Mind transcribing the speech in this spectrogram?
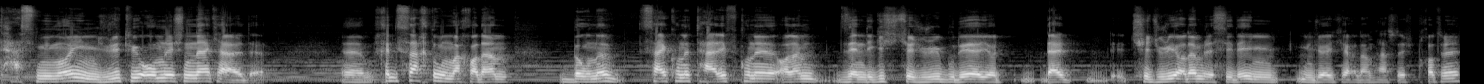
تصمیم های اینجوری توی عمرش نکرده. خیلی سخت اون وقت آدم به اونا سعی کنه تعریف کنه آدم زندگیش چجوری بوده یا در چجوری آدم رسیده این اینجایی که آدم هستش. بخاطر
